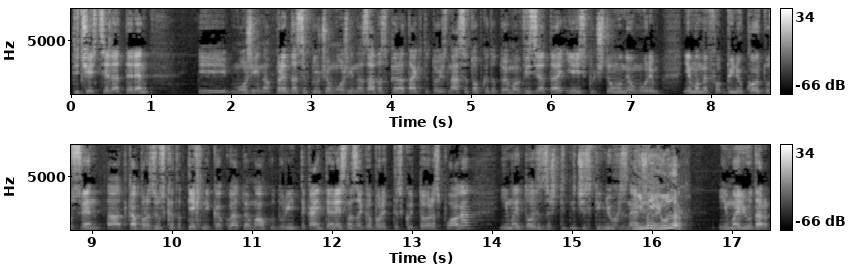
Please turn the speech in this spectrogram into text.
тича из целия терен и може и напред да се включва, може и назад да спира атаките, той изнася топката, той има визията и е изключително неуморим. Имаме Фабиньо, който освен а, така бразилската техника, която е малко дори така интересна за габаритите, с които той разполага, има и този защитнически нюх. Знаеш, Има и удар. Има и удар.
